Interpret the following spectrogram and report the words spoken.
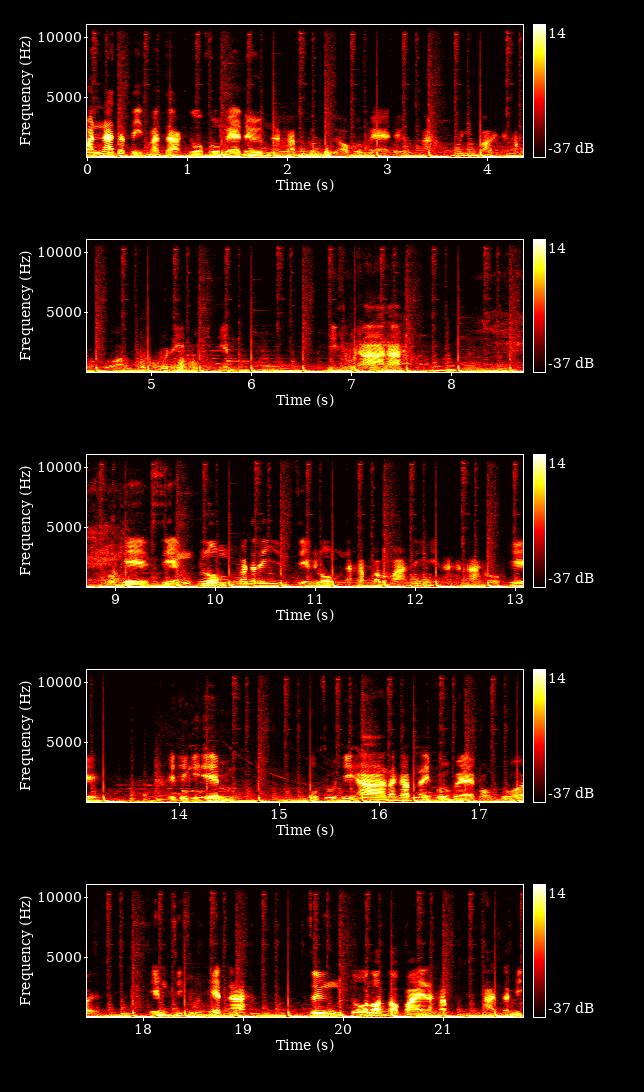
มันน่าจะติดมาจากตัวเฟิร์มแวร์เดิมนะครับ ก็คือเอาเฟิร์มแวร์เดิมมาโมดิฟายนะครับของตัวรุ่น ATM 40R นะโอเค เสียงลมก็จะได้ยินเสียงลมนะครับ ก็ประมาณนี้นะฮะอะโอเค ATM 60TR นะครับ ในเฟิร์มแวร์ของตัว M40H นะ ซึ่งตัวล็อตต่อไปนะครับ อาจจะมี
